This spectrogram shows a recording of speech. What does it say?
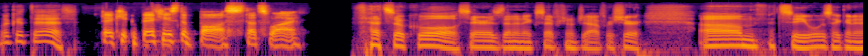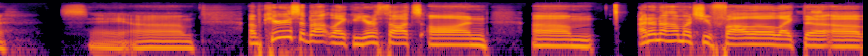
Look at that. Becky Becky's the boss. That's why. That's so cool. Sarah's done an exceptional job for sure. Um, let's see. What was I gonna say? Um, I'm curious about like your thoughts on. Um, I don't know how much you follow like the uh,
